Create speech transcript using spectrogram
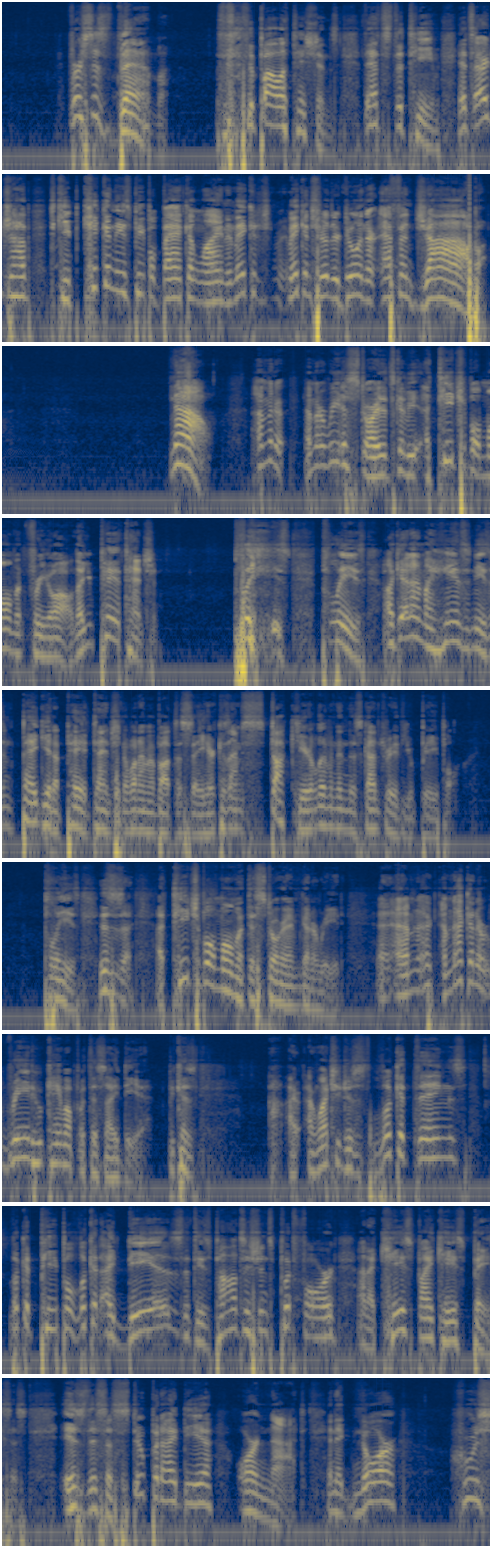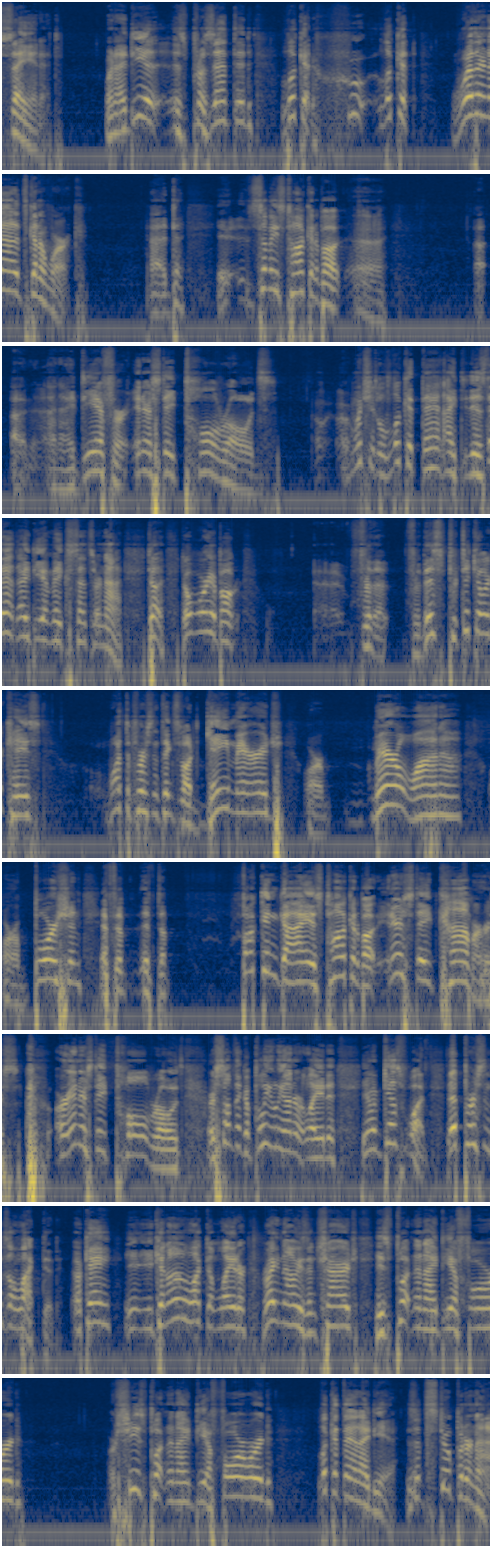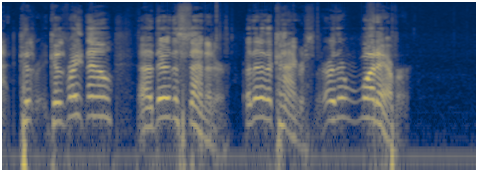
versus them, the politicians. That's the team. It's our job to keep kicking these people back in line and making making sure they're doing their effing job. Now, I'm gonna I'm gonna read a story that's gonna be a teachable moment for you all. Now you pay attention. Please, please, I'll get on my hands and knees and beg you to pay attention to what I'm about to say here because I'm stuck here living in this country with you people. Please, this is a, a teachable moment. This story I'm going to read, and I'm not I'm not going to read who came up with this idea because I, I want you to just look at things, Look at people, look at ideas that these politicians put forward on a case by case basis. Is this a stupid idea or not? And ignore who's saying it. When an idea is presented, look at who, look at whether or not it's going to work. Uh, somebody's talking about uh, a, an idea for interstate toll roads. I want you to look at that idea. Does that idea make sense or not? Don't, don't worry about uh, for the for this particular case what the person thinks about gay marriage or marijuana or abortion. If the if the fucking guy is talking about interstate commerce or interstate toll roads or something completely unrelated, you know, guess what? That person's elected, okay? You, you can unelect him later. Right now he's in charge. He's putting an idea forward, or she's putting an idea forward. Look at that idea. Is it stupid or not? Because right now uh, they're the senator, or they're the congressman, or they're whatever.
